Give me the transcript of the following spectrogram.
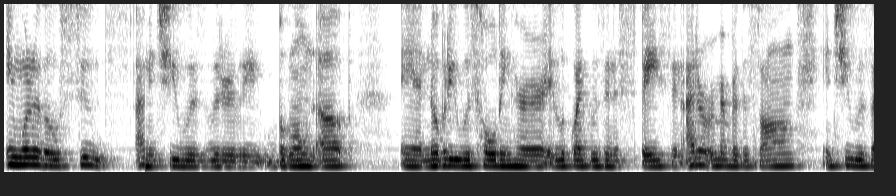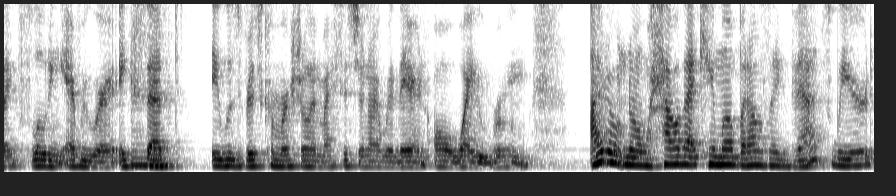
in one of those suits. I mean she was literally blown up and nobody was holding her. It looked like it was in a space and I don't remember the song and she was like floating everywhere except mm-hmm. it was Ritz commercial and my sister and I were there in all white room. I don't know how that came up, but I was like, that's weird.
